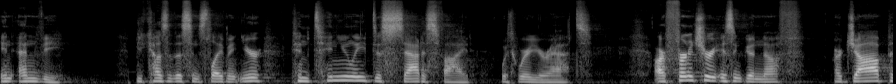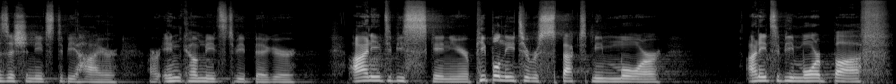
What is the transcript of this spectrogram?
and envy because of this enslavement. You're continually dissatisfied with where you're at. Our furniture isn't good enough. Our job position needs to be higher. Our income needs to be bigger. I need to be skinnier. People need to respect me more. I need to be more buff.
